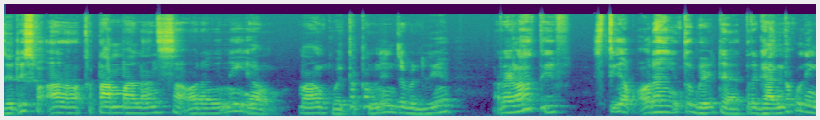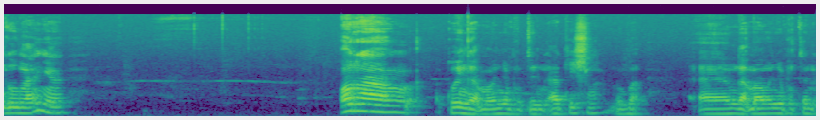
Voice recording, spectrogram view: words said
Jadi soal ketampanan seseorang ini yang mau gue tekenin sebenarnya relatif. Setiap orang itu beda tergantung lingkungannya. Orang gue nggak mau nyebutin etnis lah lupa eh, nggak mau nyebutin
